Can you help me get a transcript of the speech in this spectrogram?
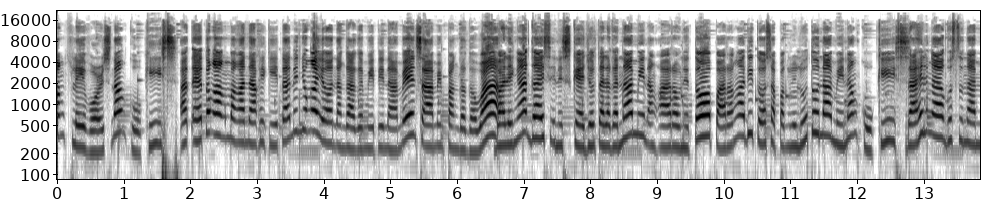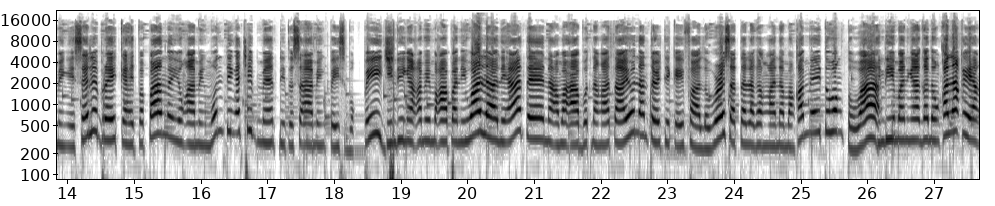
ibang flavors ng cookies. At eto nga ang mga nakikita ninyo ngayon ang gagamitin namin sa aming panggagawa. Bali nga guys, in-schedule talaga namin ang araw nito para nga dito sa pagluluto namin ng cookies. Dahil nga gusto naming i-celebrate kahit papano yung aming munting achievement dito sa aming Facebook page. Hindi nga kami makapaniwala ni ate na maabot na nga tayo ng 30k followers at talaga nga naman kami ay tuwang-tuwa. Hindi man nga ganong kalaki ang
